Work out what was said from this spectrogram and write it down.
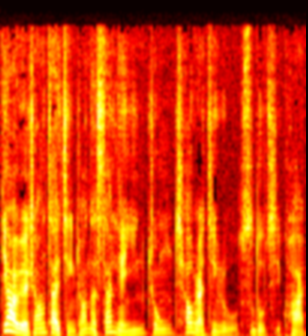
第二乐章在紧张的三连音中悄然进入，速度极快。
